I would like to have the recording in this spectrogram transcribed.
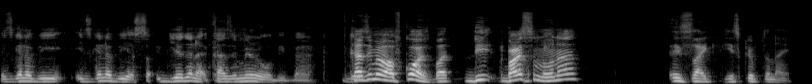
It's gonna be it's gonna be a you're gonna Casemiro will be back. Casemiro, of course, but the Barcelona is like his kryptonite.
